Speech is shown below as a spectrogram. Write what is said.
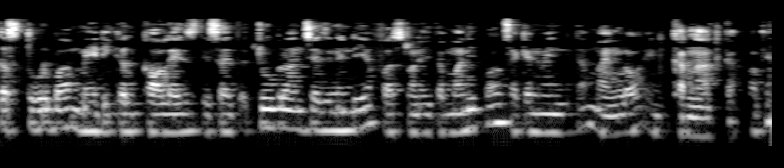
Kasturba Medical College. These are the two branches in India. First one is the Manipal, second one is the Mangalore in Karnataka. Okay.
